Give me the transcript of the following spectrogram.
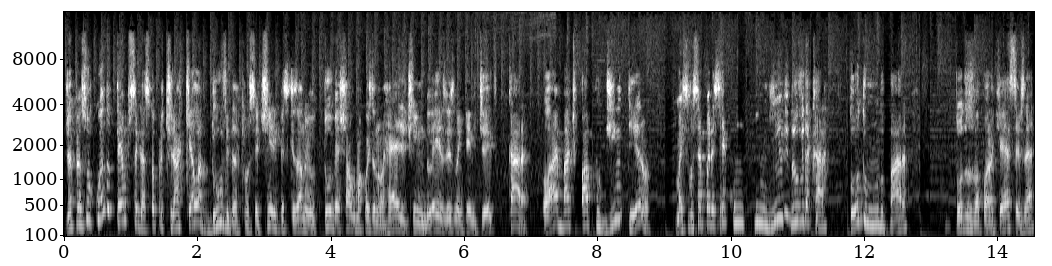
já pensou quanto tempo você gastou para tirar aquela dúvida que você tinha em pesquisar no YouTube, achar alguma coisa no Reddit em inglês, às vezes não entende direito? Cara, lá é bate-papo o dia inteiro. Mas se você aparecer com um pinguinho de dúvida, cara, todo mundo para, todos os Vaporacasters, né?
